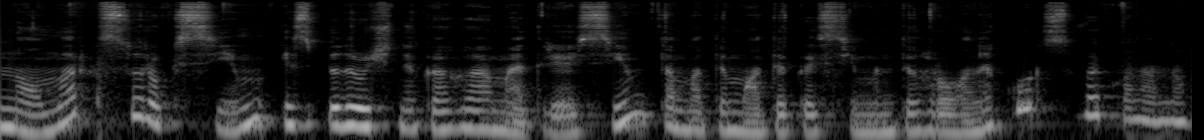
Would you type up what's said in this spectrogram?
Номер 47 із підручника Геометрія 7 та Математика 7 інтегрований курс виконано.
